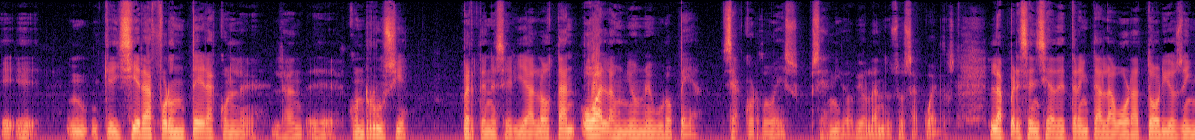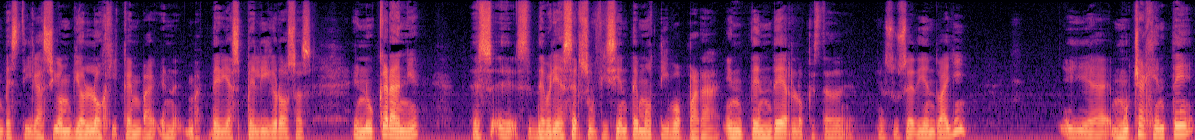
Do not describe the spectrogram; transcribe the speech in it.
eh, eh, que hiciera frontera con, eh, con Rusia pertenecería a la OTAN o a la Unión Europea se acordó eso, se han ido violando esos acuerdos. La presencia de 30 laboratorios de investigación biológica en, bacterias peligrosas en Ucrania debería ser suficiente motivo para entender lo que está sucediendo allí. Y eh, mucha gente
